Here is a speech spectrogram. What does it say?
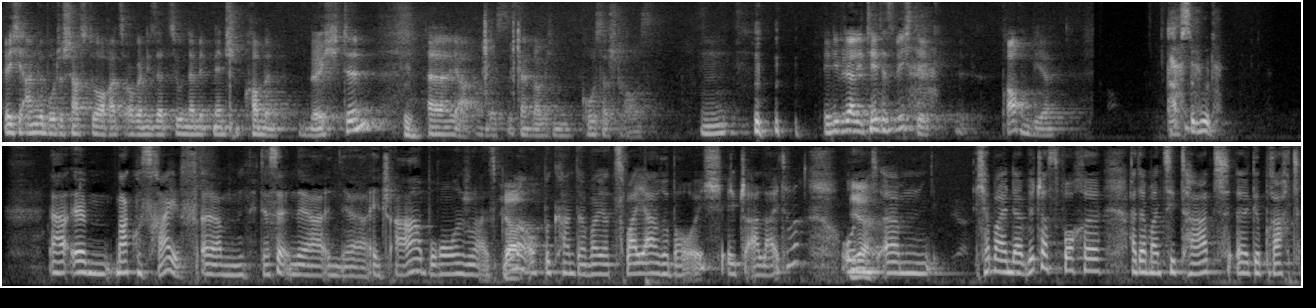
welche Angebote schaffst du auch als Organisation, damit Menschen kommen möchten. Mhm. Äh, ja, und das ist dann, glaube ich, ein großer Strauß. Mhm. Individualität ist wichtig, brauchen wir. Absolut. Ja, ähm, Markus Reif, ähm, der ist ja in der, in der HR-Branche als Blogger ja. auch bekannt. Der war ja zwei Jahre bei euch, HR-Leiter. Und ja. ähm, ich habe in der Wirtschaftswoche, hat er mal ein Zitat äh, gebracht,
